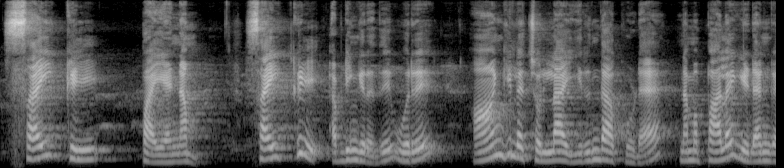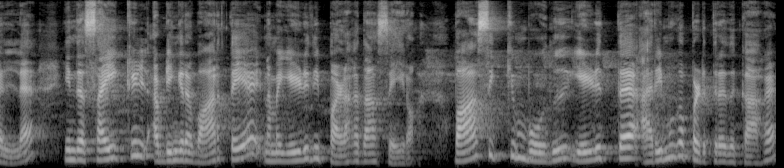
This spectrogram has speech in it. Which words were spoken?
சைக்கிள் பயணம். சைக்கிள் அப்படிங்கிறது ஒரு ஆங்கில சொல்லாக இருந்தால் கூட நம்ம பல இடங்களில் இந்த சைக்கிள் அப்படிங்கிற வார்த்தையை நம்ம எழுதி பழக தான் செய்கிறோம் வாசிக்கும்போது எழுத்தை அறிமுகப்படுத்துறதுக்காக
